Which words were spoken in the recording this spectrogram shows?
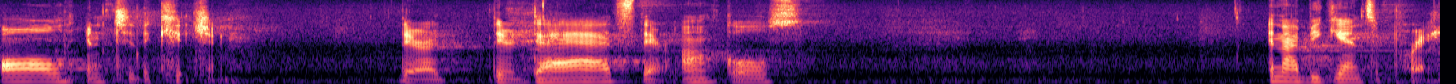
all into the kitchen. Their, their dads, their uncles. And I began to pray.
